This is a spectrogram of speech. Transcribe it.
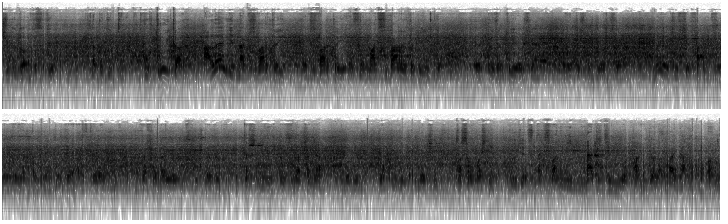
widzimy go w, na dwóch trójkach, ale jednak w zwartej, w zwartej formacji. Bardzo pięknie y, prezentują się y, te śmigłowce. No i oczywiście fakt, że jak którym zasiadają instruktorzy, też nie jest bez znaczenia, bowiem jak mówią piloci, to są właśnie ludzie z tak zwanymi nabitymi łapami do latania. Oni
